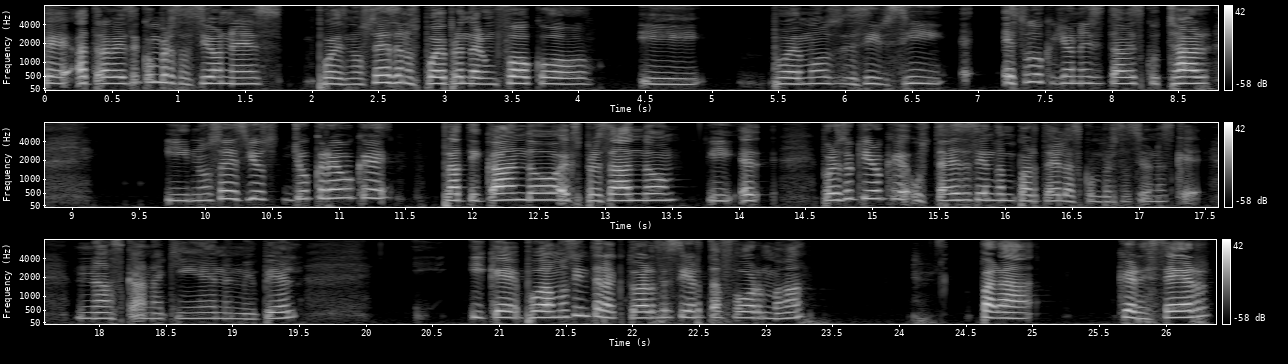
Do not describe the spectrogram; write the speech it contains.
que a través de conversaciones, pues no sé, se nos puede prender un foco y podemos decir, sí, e, esto es lo que yo necesitaba escuchar. Y no sé, yo, yo creo que platicando, expresando, y eh, por eso quiero que ustedes se sientan parte de las conversaciones que nazcan aquí en, en mi piel y que podamos interactuar de cierta forma para crecer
